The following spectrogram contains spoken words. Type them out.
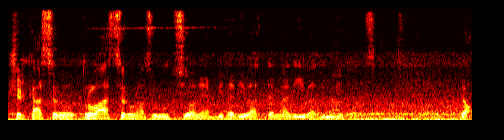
cercassero, trovassero una soluzione abitativa alternativa dignitosa. No,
